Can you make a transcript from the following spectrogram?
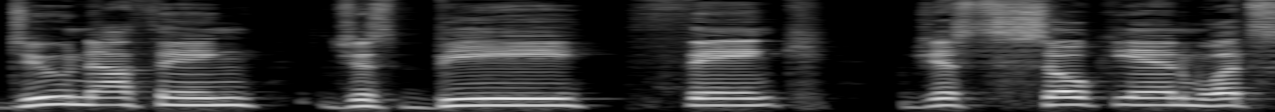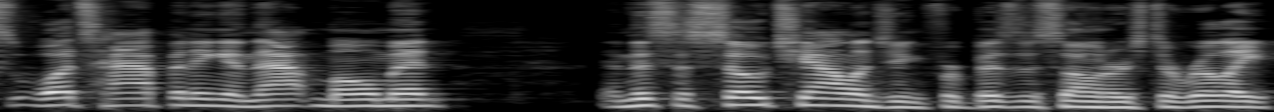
do nothing, just be, think, just soak in what's what's happening in that moment. And this is so challenging for business owners to really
